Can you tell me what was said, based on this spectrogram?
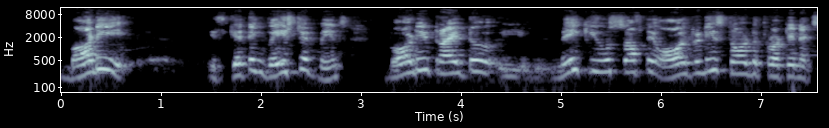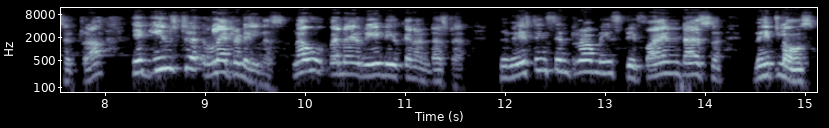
body is getting wasted means body try to make use of the already stored protein etc against related illness. Now when i read you can understand. The wasting syndrome is defined as weight loss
